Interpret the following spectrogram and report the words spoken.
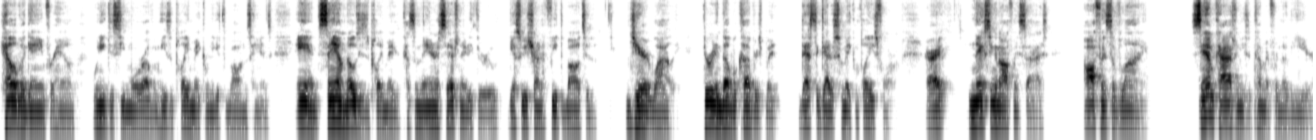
Hell of a game for him. We need to see more of him. He's a playmaker when he gets the ball in his hands. And Sam knows he's a playmaker because in the interception that he threw, guess who he's trying to feed the ball to? Jared Wiley. Threw it in double coverage, but that's the guy that's making plays for him. All right. Next thing in offense size, offensive line. Sam Cosmi needs to come in for another year.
